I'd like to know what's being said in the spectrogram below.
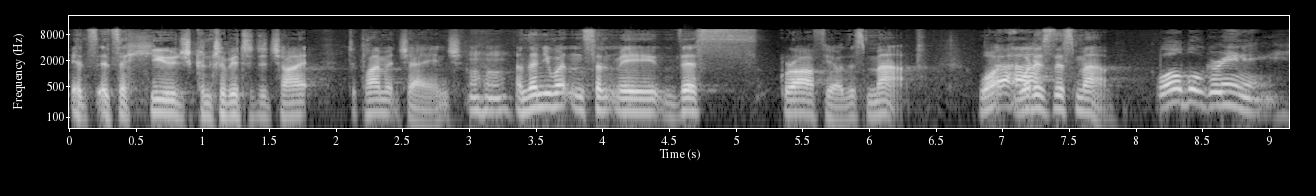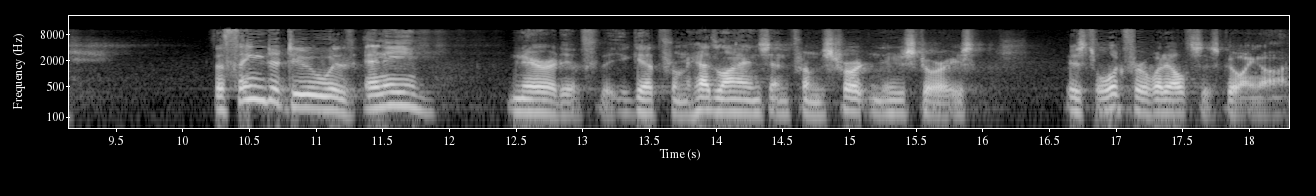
it's, it's a huge contributor to, chi- to climate change. Mm-hmm. And then you went and sent me this graph here, this map. What, uh-huh. what is this map? Global greening. The thing to do with any narrative that you get from headlines and from short news stories is to look for what else is going on.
